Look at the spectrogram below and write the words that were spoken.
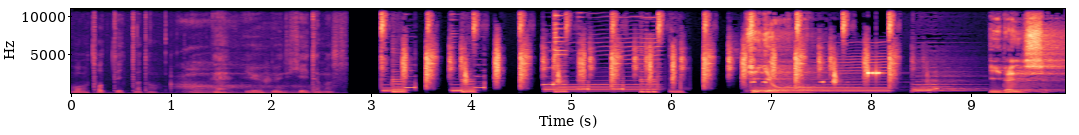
を取っていったと、あええいうふうに聞いてます。企業の遺伝子。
